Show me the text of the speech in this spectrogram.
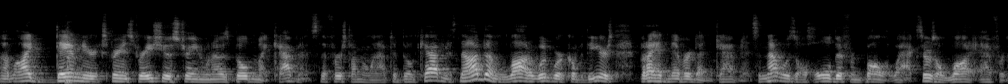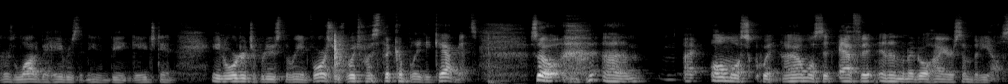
Um, I damn near experienced ratio strain when I was building my cabinets the first time I went out to build cabinets. Now, I've done a lot of woodwork over the years, but I had never done cabinets, and that was a whole different ball of wax. There was a lot of effort. There was a lot of behaviors that needed to be engaged in in order to produce the reinforcers, which was the completed cabinets. So um, I almost quit. I almost said F it and I'm going to go hire somebody else.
